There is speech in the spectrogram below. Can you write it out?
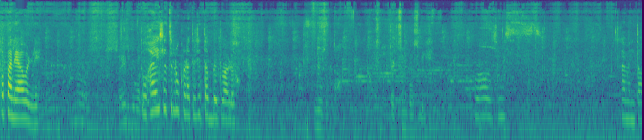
पप्पाला आवडले. तू हायसच लुकडा तुझी तब्येत वाढव. घेऊ शकता. ॲक्शन पॉसिबल वाव जीन्स काय म्हणता?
